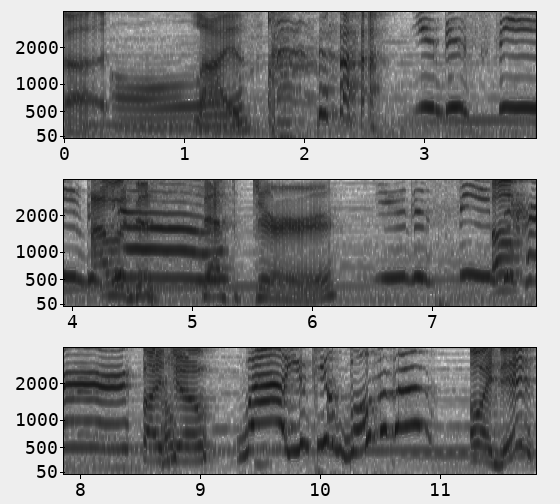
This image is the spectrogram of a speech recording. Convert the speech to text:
uh Oh. lies. You deceived I'm Joe. a deceptor. You deceived Oh. her. Bye, Oh. Joe. Wow, you killed both of them? Oh, I did.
